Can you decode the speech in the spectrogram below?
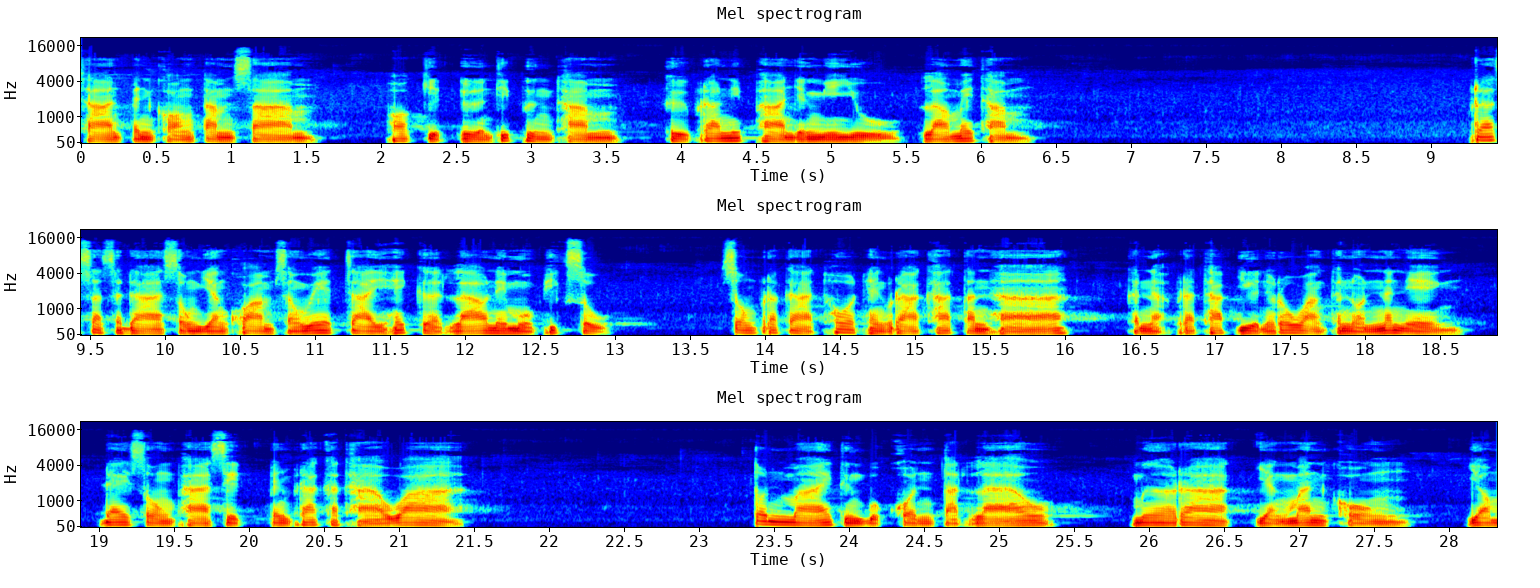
ฌานเป็นของต่ำซามพราะกิจอื่นที่พึงทำคือพระนิพพานยังมีอยู่แล้วไม่ทำ พระศาสดาทรงยังความสังเวชใจให้เกิดแล้วในหมู่ภิกษุ ทรงประกาศโทษแห่งราคาตัณหา ขณะประทับยืนระหว่างถนนนั่นเอง ได้ทรงพาสิทธิ์เป็นพระคาถาว่า ต้นไม้ถึงบุคคลตัดแล้ว เมื่อรากอย่างมั่นคง ย่อม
